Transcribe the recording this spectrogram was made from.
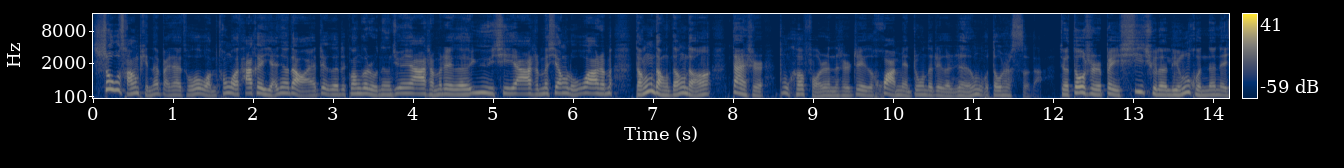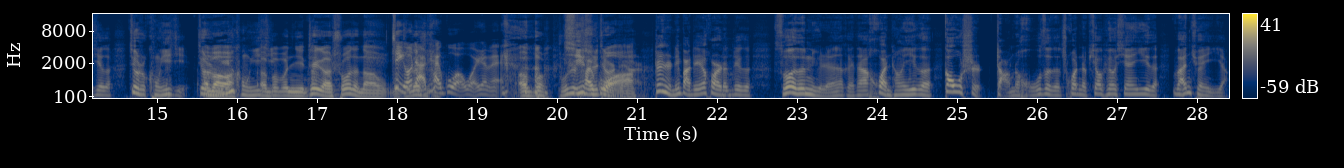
收藏品的百态图。我们通过它可以研究到，哎，这个关格汝定军呀，什么这个玉器呀，什么香炉啊，什么等等等等。但是不可否认的是，这个画面中的这个。人物都是死的，就都是被吸去了灵魂的那些个，就是孔乙己，就是女孔乙己。呃，不不，你这个说的呢，这有点太过，我认为。呃，不，不是太过啊，真是你把这些画的这个所有的女人给她换成一个高士，长着胡子的，穿着飘飘仙衣的，完全一样。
